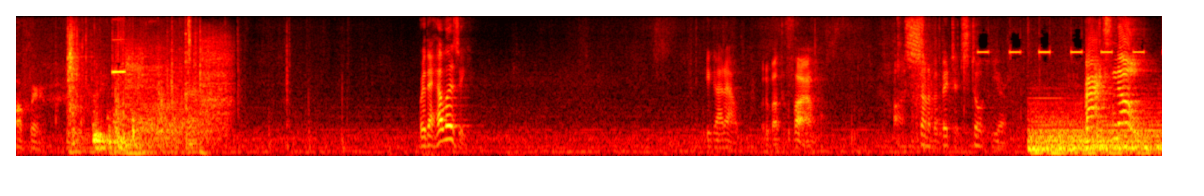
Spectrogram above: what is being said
All clear. Where the hell is he? He got out. What about the file? Son of a bitch, it's still here. Max, no!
